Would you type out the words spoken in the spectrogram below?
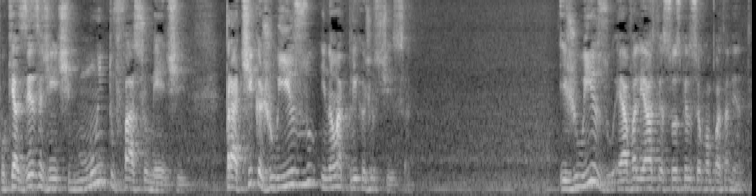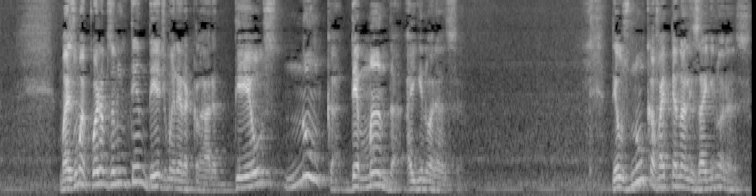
Porque às vezes a gente muito facilmente pratica juízo e não aplica justiça. E juízo é avaliar as pessoas pelo seu comportamento. Mas uma coisa nós precisamos entender de maneira clara: Deus nunca demanda a ignorância. Deus nunca vai penalizar a ignorância.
